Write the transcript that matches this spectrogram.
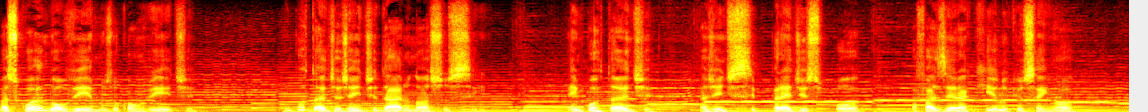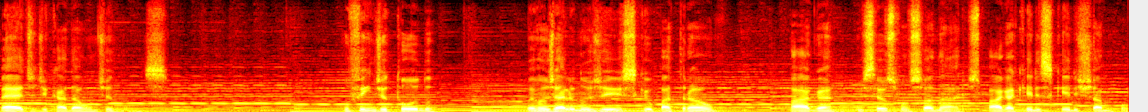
Mas quando ouvirmos o convite, é importante a gente dar o nosso sim. É importante a gente se predispor a fazer aquilo que o Senhor pede de cada um de nós. No fim de tudo, o Evangelho nos diz que o patrão paga os seus funcionários, paga aqueles que ele chamou.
